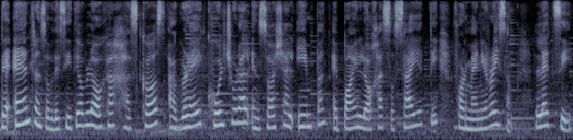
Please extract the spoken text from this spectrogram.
The entrance of the city of Loja has caused a great cultural and social impact upon Loja society for many reasons. Let's see.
